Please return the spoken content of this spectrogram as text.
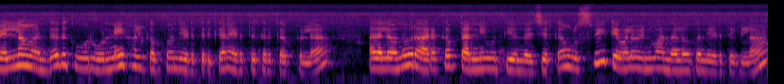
வெல்லம் வந்து அதுக்கு ஒரு ஒன்றேகால் கப் வந்து எடுத்திருக்கேன். நான் எடுத்துக்கிற கப்பில் அதில் வந்து ஒரு அரை கப் தண்ணி ஊற்றி வந்து வச்சுருக்கேன். உங்களுக்கு ஸ்வீட் எவ்வளோ வேணுமோ அந்த அளவுக்கு வந்து எடுத்துக்கலாம்.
